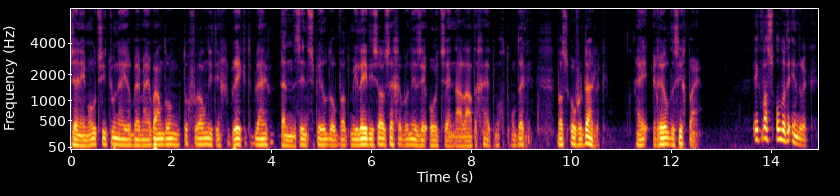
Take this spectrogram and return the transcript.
Zijn emotie toen hij er bij mij op aandrong toch vooral niet in gebreken te blijven en zinspeelde op wat Milady zou zeggen wanneer zij ooit zijn nalatigheid mocht ontdekken, was overduidelijk. Hij rilde zichtbaar. Ik was onder de indruk.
